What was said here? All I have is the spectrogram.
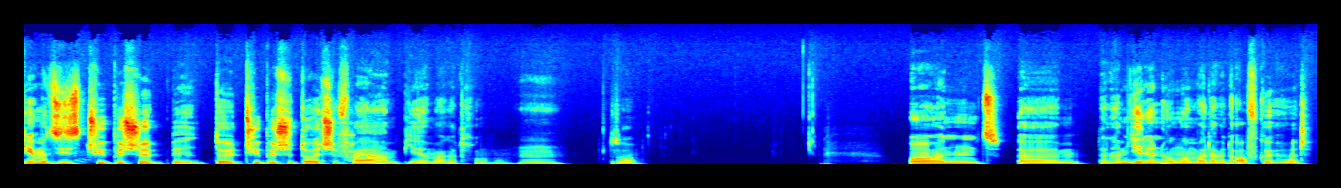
die haben jetzt dieses typische, typische deutsche Feierabendbier immer getrunken. Hm. So. Und ähm, dann haben die dann irgendwann mal damit aufgehört.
